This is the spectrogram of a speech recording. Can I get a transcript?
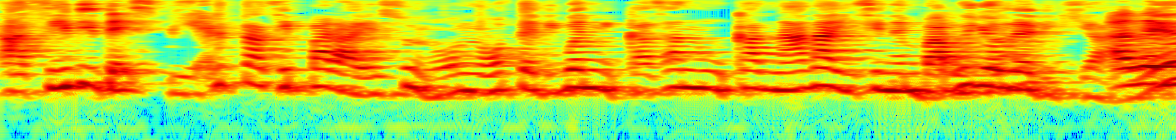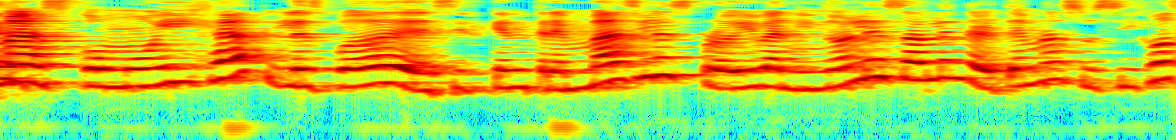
así de- despierta, así para eso. No, no, te digo, en mi casa nunca nada. Y sin embargo, yo le dije a él. Además, como hija, les puedo decir que entre más les prohíban y no les hablen del tema a sus hijos,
